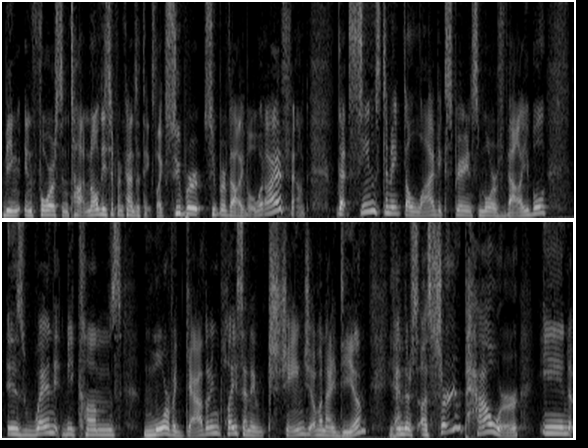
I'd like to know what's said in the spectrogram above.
being enforced and taught and all these different kinds of things. Like super, super valuable. What I have found that seems to make the live experience more valuable is when it becomes more of a gathering place and an exchange of an idea. Yeah. And there's a certain power in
